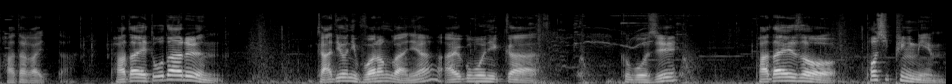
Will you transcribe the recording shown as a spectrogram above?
바다가 있다. 바다에 또 다른 가디언이 부활한 거 아니야? 알고 보니까 그 뭐지? 바다에서 퍼시픽님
